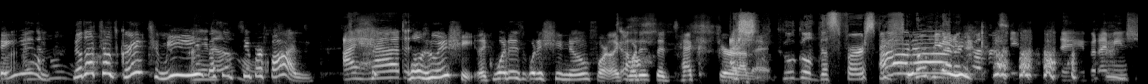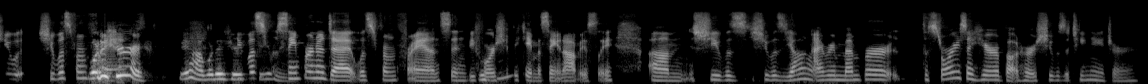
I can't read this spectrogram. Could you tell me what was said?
damn! No, that sounds great to me. I that know. sounds super fun. I had. Well, who is she? Like, what is what is she known for? Like, oh, what is the texture I of it? Googled this first before oh, we had a conversation today. But I mean, she she was from. What France. is your? Yeah, what is your? She was Saint Bernadette was from France, and before mm-hmm. she became a saint, obviously, um, she was she was young. I remember the stories I hear about her. She was a teenager,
